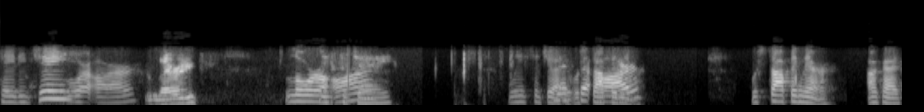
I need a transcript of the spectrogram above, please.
Katie G. Laura R. Larry. Laura Lisa R. J. Lisa J. We're stopping R. there. We're stopping there. Okay.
